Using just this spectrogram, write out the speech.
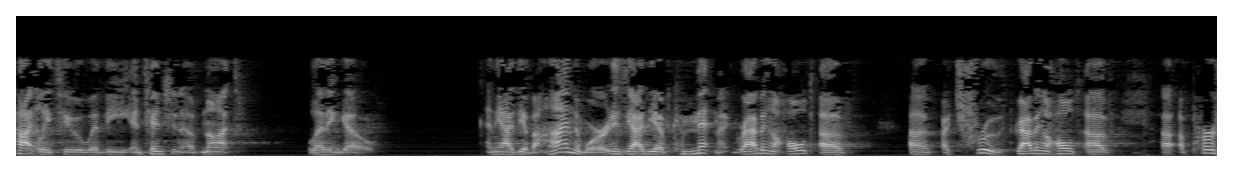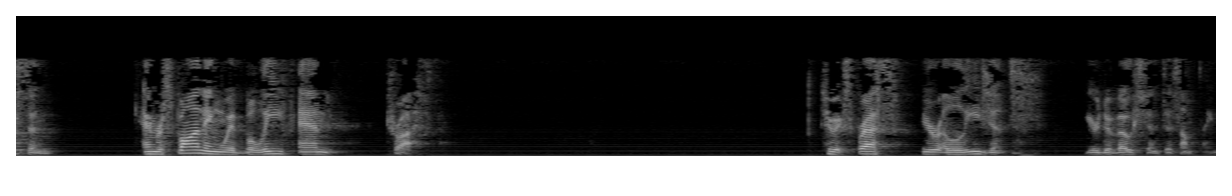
tightly to with the intention of not letting go. And the idea behind the word is the idea of commitment, grabbing a hold of a, a truth, grabbing a hold of a, a person, and responding with belief and trust. To express your allegiance, your devotion to something.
